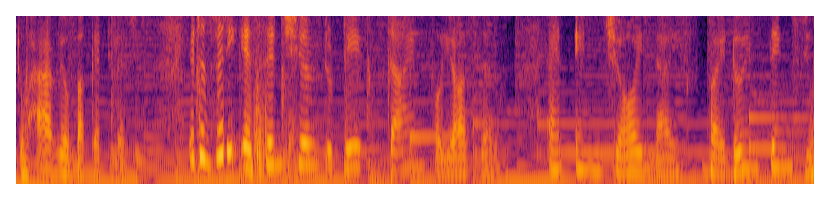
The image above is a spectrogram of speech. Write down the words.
to have your bucket list. It is very essential to take time for yourself and enjoy life by doing things you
